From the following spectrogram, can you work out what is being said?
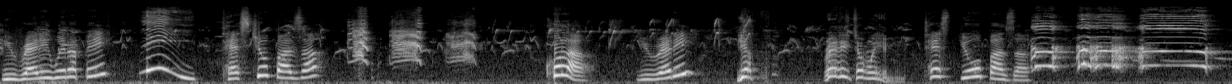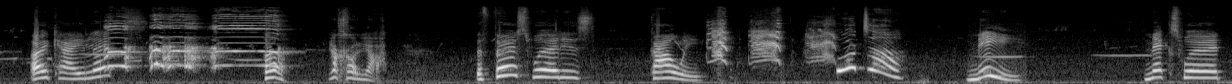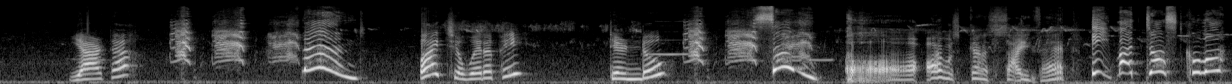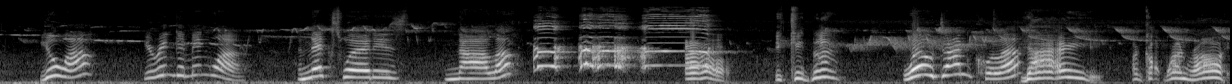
You ready, Wirrapi? Me. Test your buzzer. Kula, you ready? Yep, ready to win. Test your buzzer. Okay, let's. Ah, huh, yakalya. The first word is kawi, Water. Knee. Next word, yarta. Land. Bite your Wirrapi. Tindu. Sun. Oh, I was gonna say that. Eat my dust, Kula. You are. Yuringa Ningwa. The next word is nala. Oh, echidna. Well done, Kula. Yay! I got one right.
